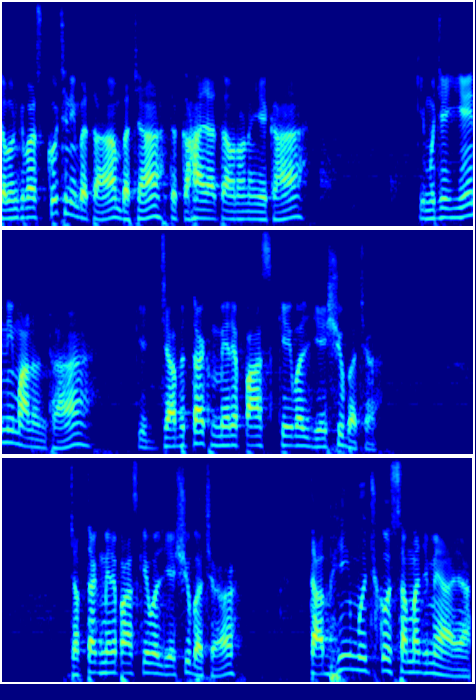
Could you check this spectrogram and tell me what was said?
जब उनके पास कुछ नहीं बता बचा तो कहा जाता उन्होंने ये कहा कि मुझे ये नहीं मालूम था कि जब तक मेरे पास केवल यीशु बचा, जब तक मेरे पास केवल यीशु बचा, तभी मुझको समझ में आया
